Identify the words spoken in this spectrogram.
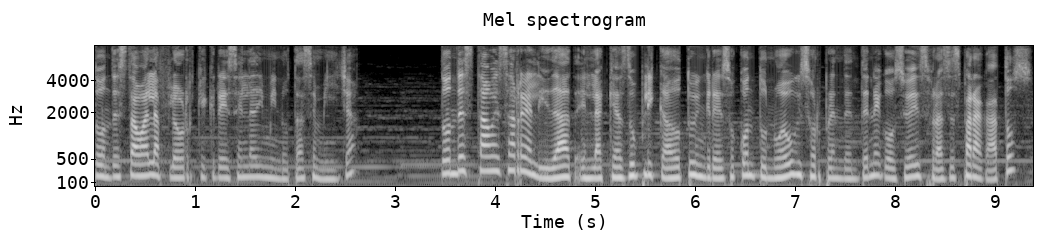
¿Dónde estaba la flor que crece en la diminuta semilla? ¿Dónde estaba esa realidad en la que has duplicado tu ingreso con tu nuevo y sorprendente negocio de disfraces para gatos?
